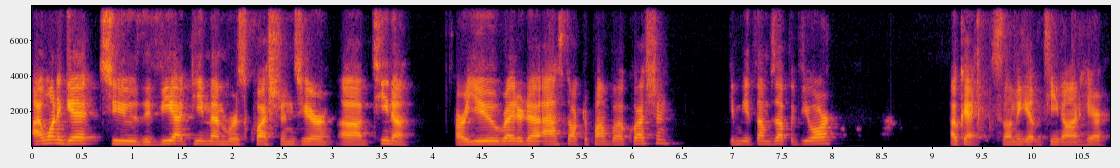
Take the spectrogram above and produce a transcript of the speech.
I want to get to the VIP members' questions here. Uh, Tina, are you ready to ask Dr. Pompa a question? Give me a thumbs up if you are. Okay, so let me get Tina on here.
